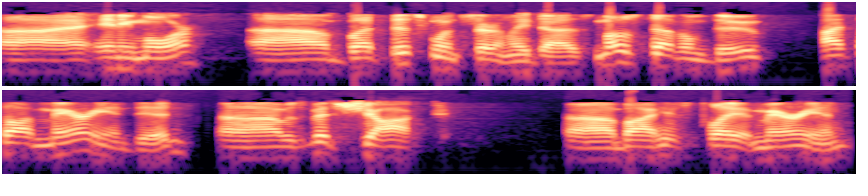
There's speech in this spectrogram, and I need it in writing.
uh, anymore. Uh, but this one certainly does. Most of them do. I thought Merion did. Uh, I was a bit shocked uh, by his play at Merion.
